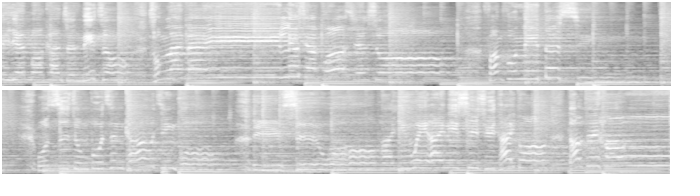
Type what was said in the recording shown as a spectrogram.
被淹没，看着你走，从来没留下过线索，仿佛你的心，我始终不曾靠近过。于是我怕因为爱你失去太多，到最后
